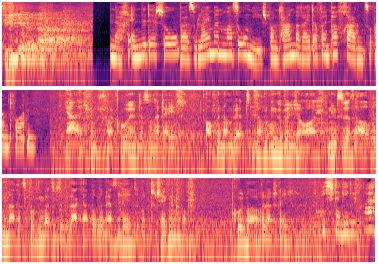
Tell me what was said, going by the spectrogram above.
Vielen Dank. Nach Ende der Show war Suleiman Masomi spontan bereit, auf ein paar Fragen zu antworten. Ja, ich finde es voll cool, dass unser Date aufgenommen wird. Ist auch ein ungewöhnlicher Ort. Nimmst du das auf, um nachher zu gucken, was ich so gesagt habe unserem ersten Date und zu checken, ob cool war oder schlecht? Ich stelle dir die Fragen.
